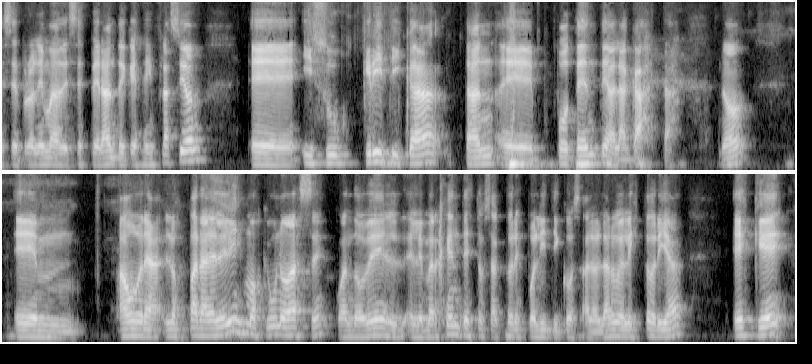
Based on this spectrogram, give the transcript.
ese problema desesperante que es la inflación, eh, y su crítica tan eh, potente a la casta. ¿no? Em, ahora, los paralelismos que uno hace cuando ve el, emergente de estos actores políticos a lo largo de la historia es que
